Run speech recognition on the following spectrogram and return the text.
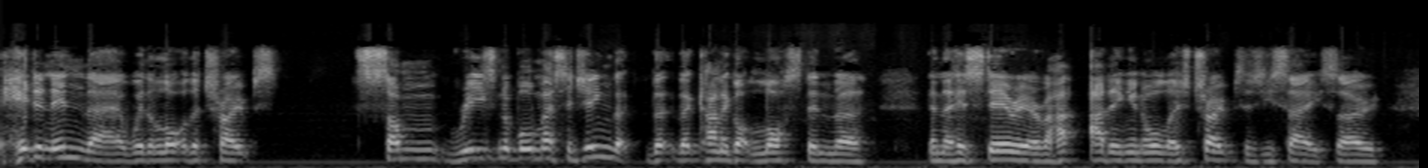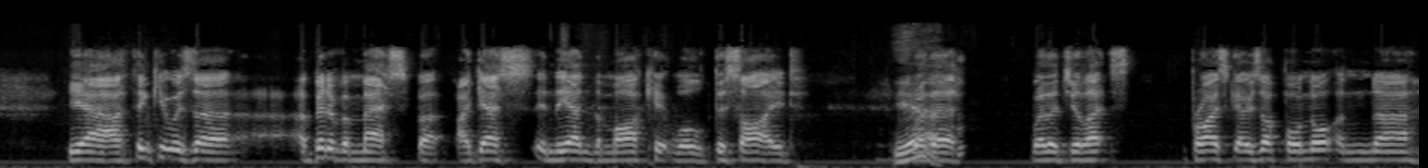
hidden in there with a lot of the tropes some reasonable messaging that, that, that kind of got lost in the in the hysteria of adding in all those tropes, as you say. So, yeah, I think it was a a bit of a mess, but I guess in the end the market will decide yeah. whether whether Gillette's price goes up or not, and uh,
